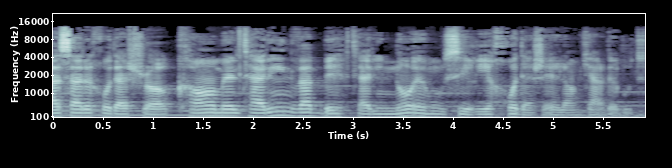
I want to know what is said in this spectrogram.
اثر خودش را کاملترین و بهترین نوع موسیقی خودش اعلام کرده بود.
